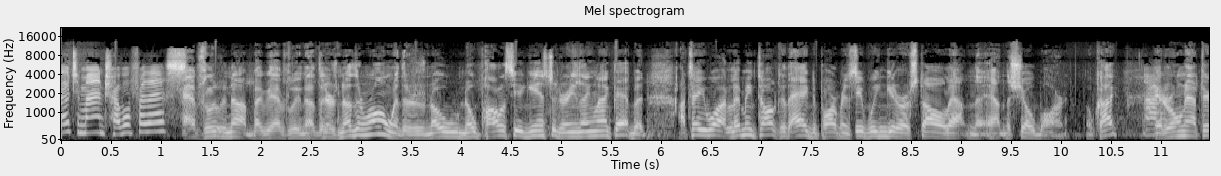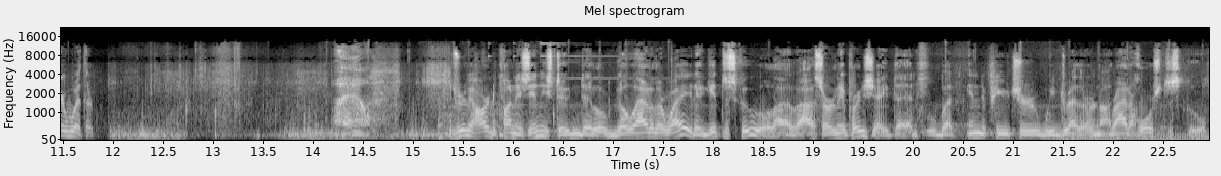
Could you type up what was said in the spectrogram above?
Coach, am I in trouble for this? Absolutely not, baby. Absolutely not. There's nothing wrong with it. There's no no policy against it or anything like that. But I'll tell you what. Let me talk to the ag department and see if we can get her a stall out in the out in the show barn. Okay? Get her on out there with her. Wow. It's really hard to punish any student that'll go out of their way to get to school. I, I certainly appreciate that. But in the future, we'd rather her not ride a horse to school.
